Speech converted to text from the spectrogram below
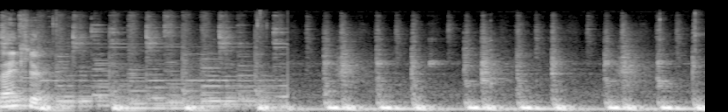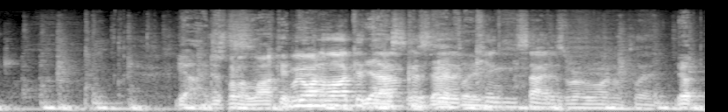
Thank you. yeah, I just want to lock it We down. want to lock it down because exactly. the king side is where we want to play. Yep.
